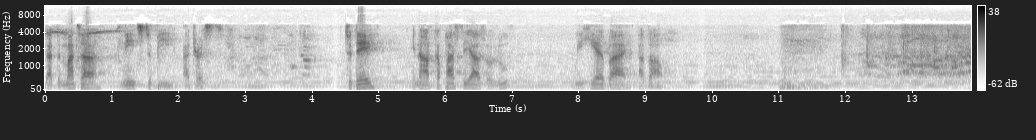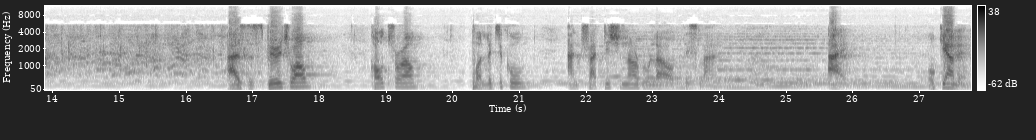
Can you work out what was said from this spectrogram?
that the matter needs to be addressed. Today, in our capacity as Olu, we hereby avow as the spiritual, cultural, political, and traditional ruler of this land. I, Ogiame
